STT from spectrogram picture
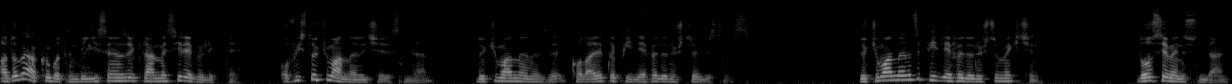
Adobe Acrobat'ın bilgisayarınıza yüklenmesiyle birlikte ofis dokümanları içerisinden dokümanlarınızı kolaylıkla PDF'e dönüştürebilirsiniz. Dokümanlarınızı PDF'e dönüştürmek için dosya menüsünden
